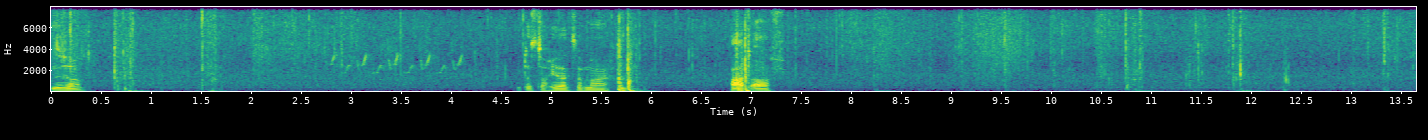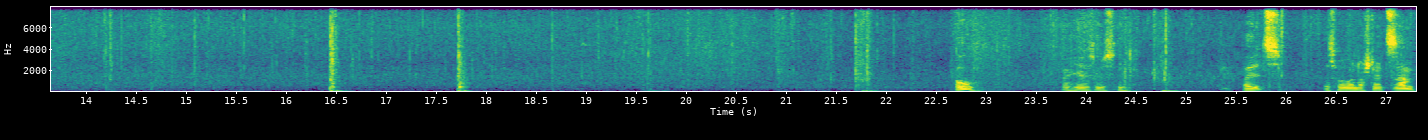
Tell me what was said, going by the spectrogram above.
So. Das doch hier langsam mal Fahrt auf. Oh, hier ist ein bisschen Holz. Das holen wir noch schnell zusammen.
